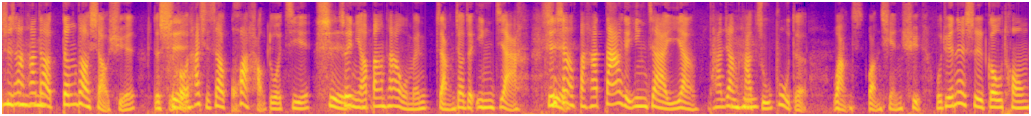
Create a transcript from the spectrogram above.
事实上他到登到小学的时候，他其实要跨好多阶，是，所以你要帮他我们讲叫做音架，其实像把他搭个音架一样，他让他逐步的往往前去，我觉得那是沟通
